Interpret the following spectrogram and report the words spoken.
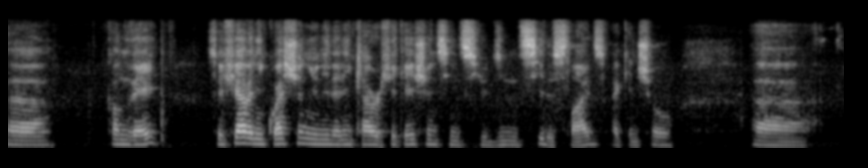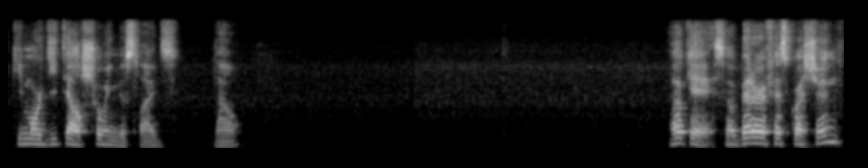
uh, convey. So if you have any question, you need any clarification since you didn't see the slides, I can show, uh, give more detail showing the slides now. Okay, so Btrfs question.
